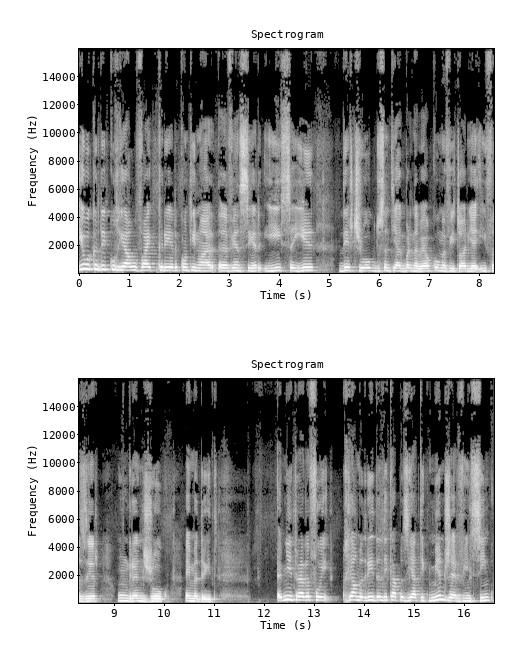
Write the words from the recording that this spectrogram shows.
eu acredito que o Real vai querer continuar a vencer e sair deste jogo do Santiago Bernabéu com uma vitória e fazer um grande jogo em Madrid. A minha entrada foi Real Madrid, handicap asiático menos 0,25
